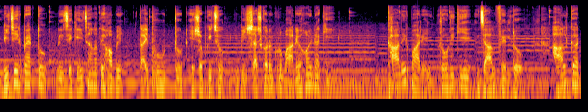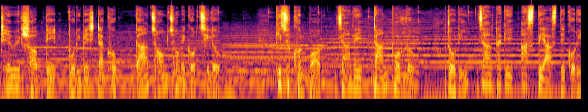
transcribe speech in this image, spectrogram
নিজের প্যাট তো নিজেকেই চালাতে হবে। তাই ভূত, টুট এসব কিছু বিশ্বাস করার কোনো মানে হয় নাকি? খালের পাড়ে রনে গিয়ে জাল ফেলল। হালকা ঢেউয়ের শব্দে পরিবেশটা খুব গা ছমছমে করছিল। কিছুক্ষণ পর জালে টান পড়ল। রনি জালটাকে আস্তে আস্তে করে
